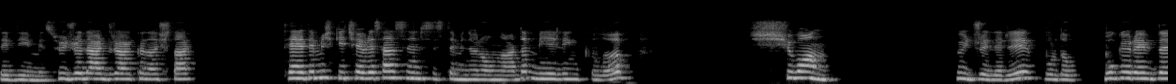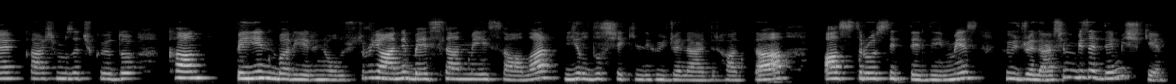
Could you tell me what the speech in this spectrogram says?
dediğimiz hücrelerdir arkadaşlar. T demiş ki çevresel sinir sistemi nöronlarda miyelin kılıf, Schwann hücreleri burada bu görevde karşımıza çıkıyordu. Kan beyin bariyerini oluşturur. Yani beslenmeyi sağlar. Yıldız şekilli hücrelerdir hatta. Astrosit dediğimiz hücreler. Şimdi bize demiş ki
